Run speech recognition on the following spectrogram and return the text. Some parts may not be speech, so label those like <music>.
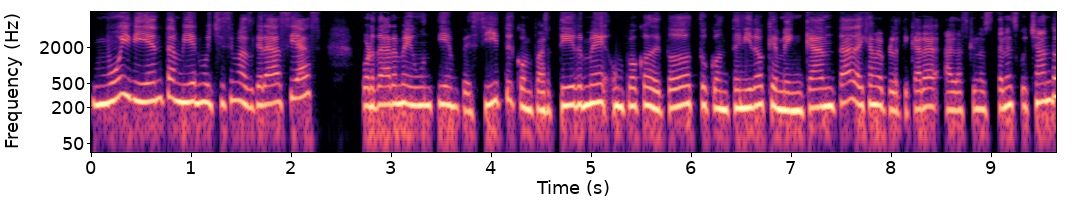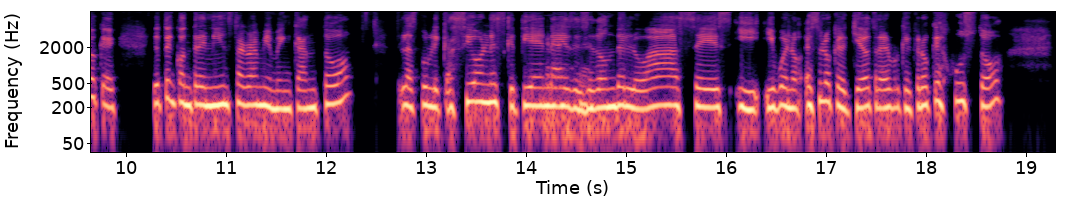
Muy bien también, muchísimas gracias por darme un tiempecito y compartirme un poco de todo tu contenido que me encanta. Déjame platicar a, las que nos están escuchando que yo te encontré en Instagram y me encantó las publicaciones que tienes, desde dónde lo haces y, y, bueno, eso es lo que quiero traer porque creo que justo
